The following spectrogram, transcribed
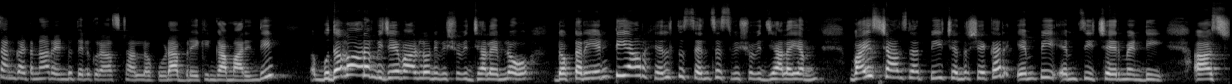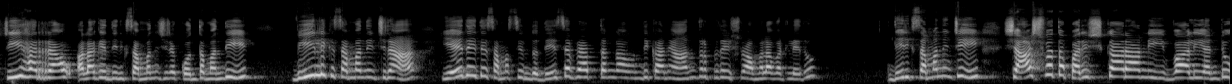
సంఘటన రెండు తెలుగు రాష్ట్రాల్లో కూడా బ్రేకింగ్గా మారింది. బుధవారం విజయవాడలోని విశ్వవిద్యాలయంలో డాక్టర్ ఎన్టీఆర్ హెల్త్ సెన్సెస్ విశ్వవిద్యాలయం vice chancellor P Chandrashekar MPMC chairman D Srihar Sriharrao అలాగే దీనికి సంబంధించిన కొంతమంది వీళ్ళకి సంబంధించిన ఏదైతే సమస్య ఉందో దేశవ్యాప్తంగా ఉంది కానీ ఆంధ్రప్రదేశ్లో అమలు అవ్వట్లేదు దీనికి సంబంధించి శాశ్వత పరిష్కారాన్ని ఇవ్వాలి అంటూ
